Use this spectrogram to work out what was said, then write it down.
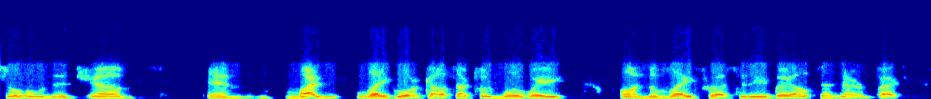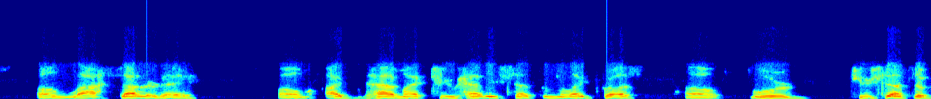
still own the gym. And my leg workouts, I put more weight on the leg press than anybody else in there. In fact, uh, last Saturday, um, I had my two heavy sets from the leg press uh, or two sets of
